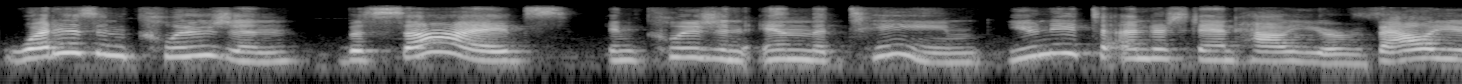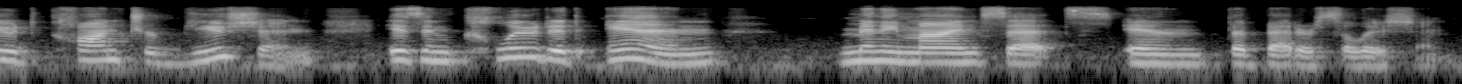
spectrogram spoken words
What is inclusion besides inclusion in the team? You need to understand how your valued contribution is included in many mindsets in the better solution.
